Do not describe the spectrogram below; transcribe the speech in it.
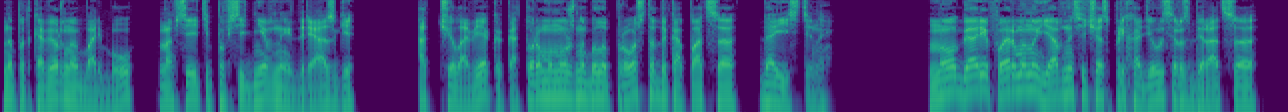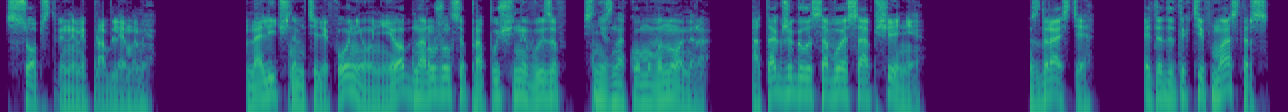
на подковерную борьбу, на все эти повседневные дрязги, от человека, которому нужно было просто докопаться до истины. Но Гарри Ферману явно сейчас приходилось разбираться с собственными проблемами. На личном телефоне у нее обнаружился пропущенный вызов с незнакомого номера, а также голосовое сообщение. «Здрасте, это детектив Мастерс?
